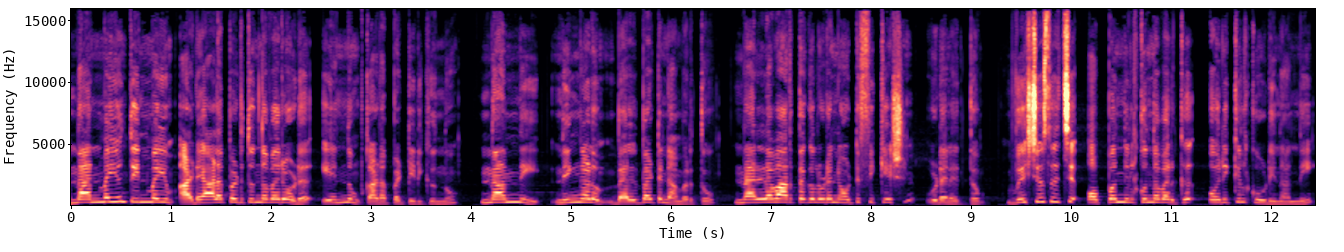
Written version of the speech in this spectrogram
നന്മയും തിന്മയും അടയാളപ്പെടുത്തുന്നവരോട് എന്നും കടപ്പെട്ടിരിക്കുന്നു. നന്ദി. നിങ്ങളും ബെൽ ബട്ടൺ അമർത്തൂ. നല്ല വാർത്തകളുടെ നോട്ടിഫിക്കേഷൻ ഉടനെത്തും. വിശ്വസിച്ച് ഒപ്പം നിൽക്കുന്നവർക്ക് ഒരിക്കൽ കൂടി നന്ദി.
